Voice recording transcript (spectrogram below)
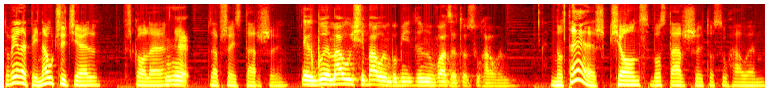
To wie lepiej. Nauczyciel w szkole Nie. zawsze jest starszy. Jak byłem mały i się bałem, bo mieli tę władzę, to słuchałem. No też, ksiądz, bo starszy, to słuchałem.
